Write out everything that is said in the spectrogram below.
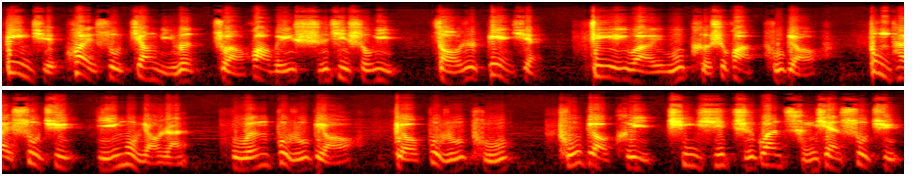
并且快速将理论转化为实际收益，早日变现。DAY 无可视化图表，动态数据一目了然。文不如表，表不如图，图表可以清晰直观呈现数据，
